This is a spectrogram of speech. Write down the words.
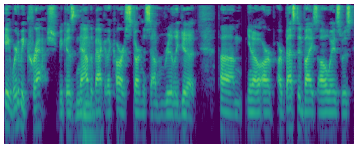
hey, where do we crash? Because now the Mm. back of the car is starting to sound really good. Um, you know, our our best advice always was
